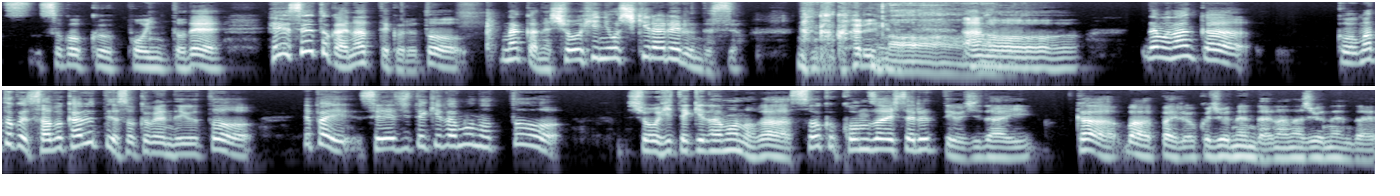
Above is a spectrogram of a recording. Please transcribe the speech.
すごくポイントで、平成とかになってくると、なんかね、消費に押し切られるんですよ。なんかこうある意味。あの、でもなんか、こう、まあ、特にサブカルっていう側面で言うと、やっぱり政治的なものと消費的なものがすごく混在してるっていう時代が、まあ、やっぱり60年代、70年代、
